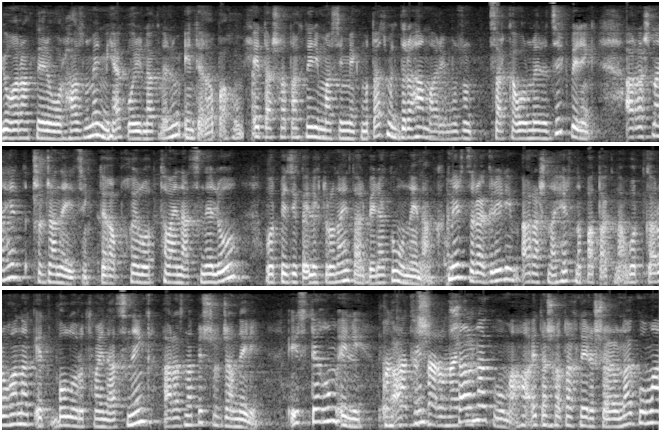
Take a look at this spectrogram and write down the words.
գյուղարանքները որ հազնում են միակ օրինակներում այնտեղ է պահում այդ աշխատանքների մասին մենք մտածում ենք դրա համար եմ ուզում սարքավորումները ձեռք բերենք առաջնահերթ շրջաններից ենք տեղափոխելու թվայնացնելու որպեսզի էլեկտրոնային տարբերակը ունենանք մեր ծրագրերի առաջնահերթ նպատակն է որ կարողանանք այդ բոլորը թվայնացնենք առանձնապես շրջանների Իսկ տեղում էլի արդեն շարունակվում է, հա, այդ աշխատանքները շարունակվում է,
